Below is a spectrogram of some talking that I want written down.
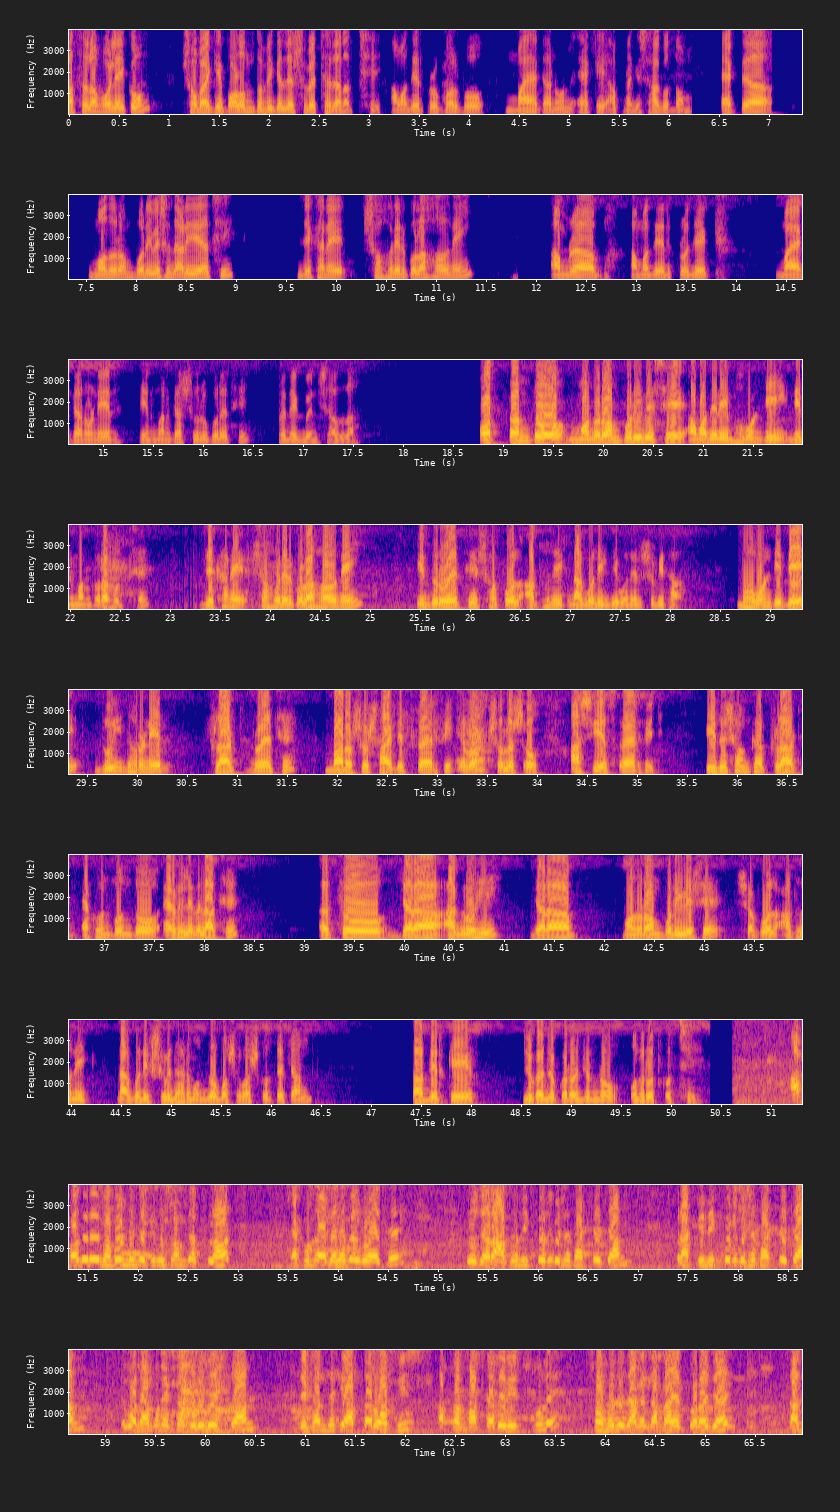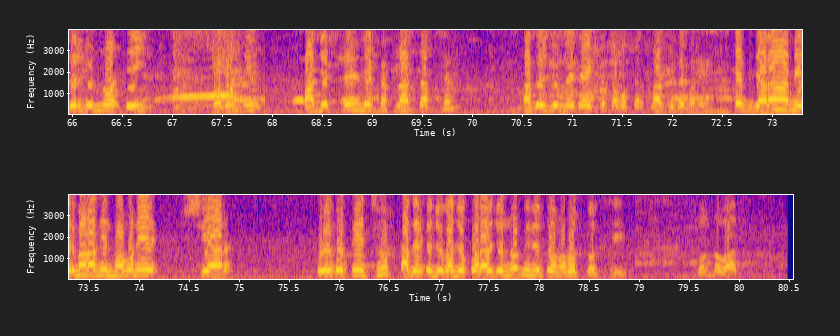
আসসালামু আলাইকুম। সবাইকে পড়ন্ত বিকেলের শুভেচ্ছা জানাচ্ছি। আমাদের প্রকল্প মায়া কানুন একে আপনাকে স্বাগতম। একটা মনোরম পরিবেশে দাঁড়িয়ে আছি, যেখানে শহরের কোলাহল নেই। আমরা আমাদের প্রজেক্ট মায়া কানুনের নির্মাণ কাজ শুরু করেছি করে দেখবেন ইনশাল্লাহ অত্যন্ত মনোরম পরিবেশে আমাদের এই ভবনটি নির্মাণ করা হচ্ছে, যেখানে শহরের কোলাহল নেই, কিন্তু রয়েছে সকল আধুনিক নাগরিক জীবনের সুবিধা। ভবনটিতে দুই ধরনের ফ্ল্যাট রয়েছে, বারোশো ষাট স্কোয়ার ফিট এবং ষোলোশো আশি স্কোয়ার ফিট। কিছু সংখ্যক ফ্ল্যাট এখন পর্যন্ত অ্যাভেলেবেল আছে। সো যারা আগ্রহী, যারা মনোরম পরিবেশে সকল আধুনিক নাগরিক সুবিধার মধ্যে বসবাস করতে চান, তাদেরকে যোগাযোগ করার জন্য অনুরোধ করছি। আমাদের এই ভবনটিতে কিছু সংখ্যক ফ্ল্যাট এখনও অ্যাভেলেবেল রয়েছে। তো যারা আধুনিক পরিবেশে থাকতে চান প্রাকৃতিক পরিবেশে থাকতে চান এবং এমন একটা পরিবেশ চান যেখান থেকে আপনার অফিস, আপনার বাচ্চাদের স্কুলে সহজে যাতায়াত করা যায়। তাদের জন্য এই ভবনটি বাজেট ফ্রেন্ডলি একটা ফ্ল্যাট চাচ্ছেন। তাদের জন্য এটা একটা চমৎকার ফ্ল্যাট হতে পারে। যারা নির্মাণাধীন ভবনে শেয়ার ক্রয় করতে ইচ্ছুক, তাদেরকে যোগাযোগ করার জন্য বিনীত অনুরোধ করছি। ধন্যবাদ।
